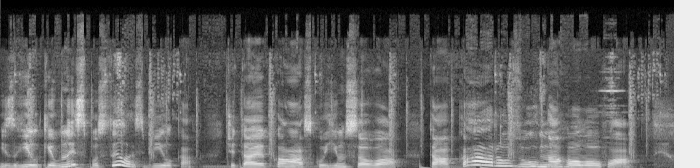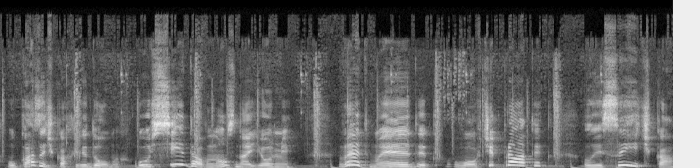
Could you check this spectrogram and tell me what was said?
із гілки вниз спустилась білка. Читає казку їм сова, така розумна голова. У казочках відомих усі давно знайомі. Ведмедик, вовчик братик, лисичка,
